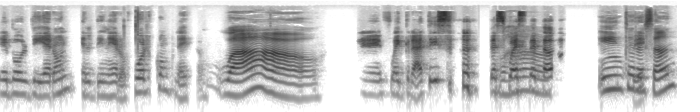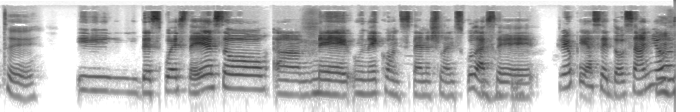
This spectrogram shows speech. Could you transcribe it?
devolvieron el dinero por completo. Wow. Eh, fue gratis después de todo. Interesante. Y después de eso um, me uní con Spanish Land School hace, creo que hace dos años.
